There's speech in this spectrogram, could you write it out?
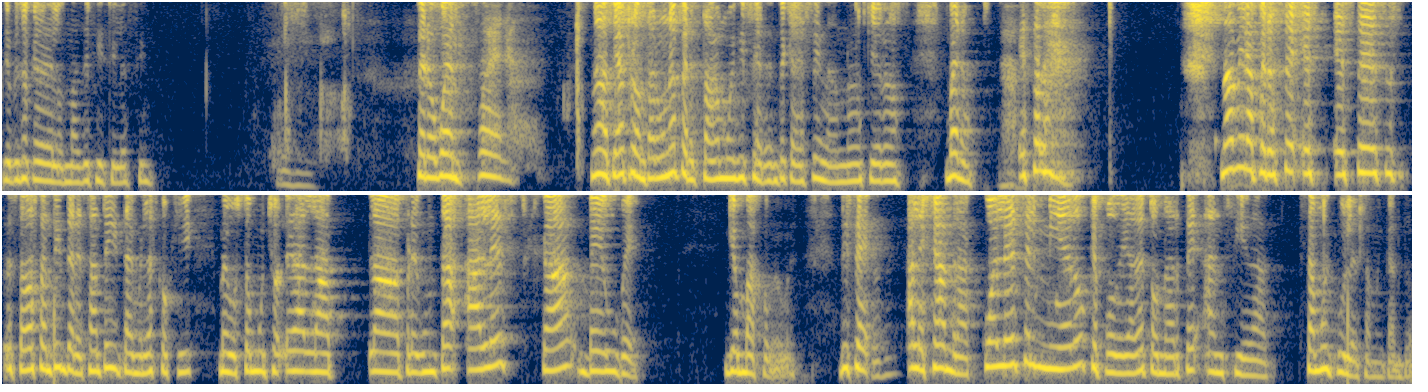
yo pienso que de los más difíciles, sí. Pero bueno. Bueno. No, te iba a preguntar una, pero estaba muy diferente que esta, no, no quiero. Bueno, esta la... No, mira, pero este, este, está bastante interesante y también la escogí, me gustó mucho. La, la, la pregunta Alex GBV, guion bajo BV. Dice, Alejandra, ¿cuál es el miedo que podría detonarte ansiedad? Está muy cool esa, me encantó.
